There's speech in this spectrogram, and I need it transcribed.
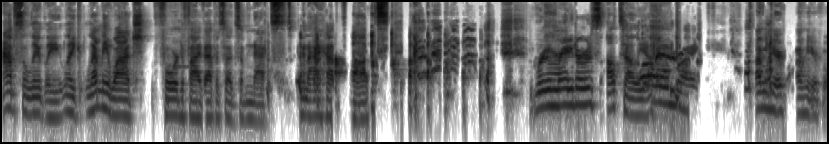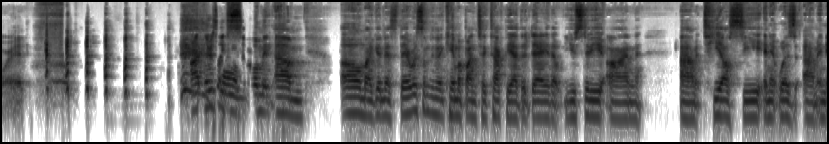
absolutely! Like, let me watch four to five episodes of Next, and I have thoughts. Room Raiders, I'll tell you. Oh my! I'm here. I'm here for it. Uh, there's like Um, so many. Um, oh my goodness, there was something that came up on TikTok the other day that used to be on um, TLC, and it was um, an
